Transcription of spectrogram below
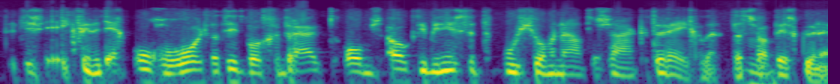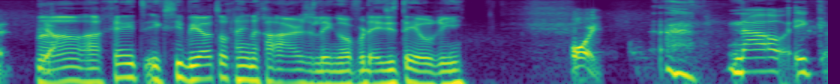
het is, ik vind het echt ongehoord dat dit wordt gebruikt om ook de minister te pushen om een aantal zaken te regelen. Dat zou best kunnen. Nou, ja. Ageet, ik zie bij jou toch enige aarzeling over deze theorie. Hoi. Nou, ik,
